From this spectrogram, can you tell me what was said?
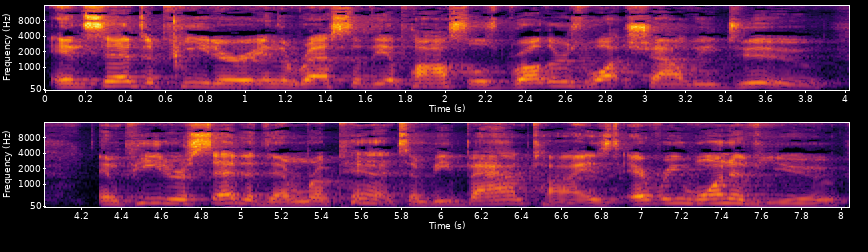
and said to Peter and the rest of the apostles, Brothers, what shall we do? And Peter said to them, Repent and be baptized, every one of you,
